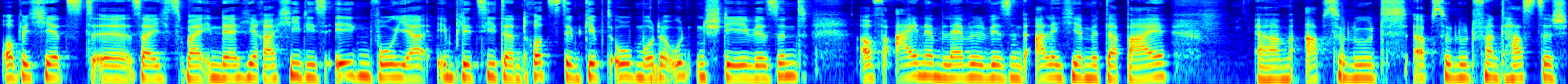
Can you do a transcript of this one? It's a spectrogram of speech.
ob ich jetzt, äh, sage ich jetzt mal, in der Hierarchie, die es irgendwo ja implizit dann trotzdem gibt, oben oder unten stehe, wir sind auf einem Level, wir sind alle hier mit dabei. Ähm, absolut, absolut fantastisch.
